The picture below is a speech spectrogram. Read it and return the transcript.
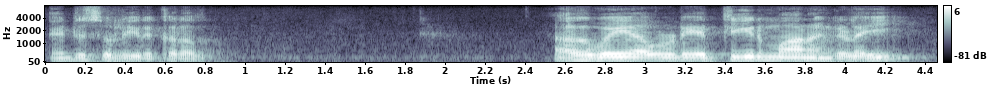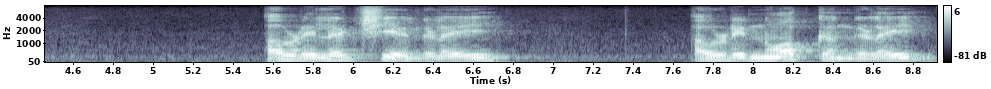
என்று சொல்லியிருக்கிறது. ஆகவே அவருடைய தீர்மானங்களை அவருடைய லட்சியங்களை அவருடைய நோக்கங்களை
